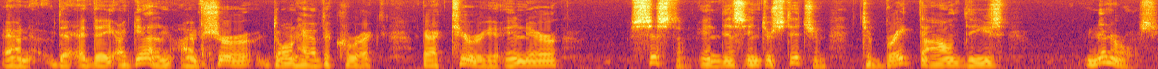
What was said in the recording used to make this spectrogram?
And they, they again, I'm sure, don't have the correct bacteria in their system, in this interstitium, to break down these minerals.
